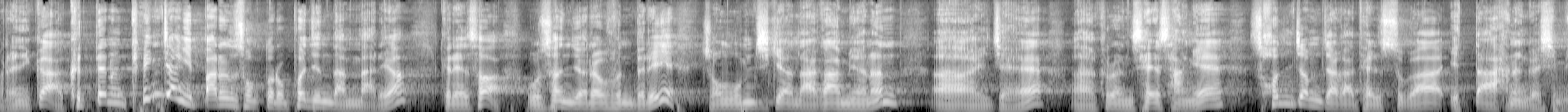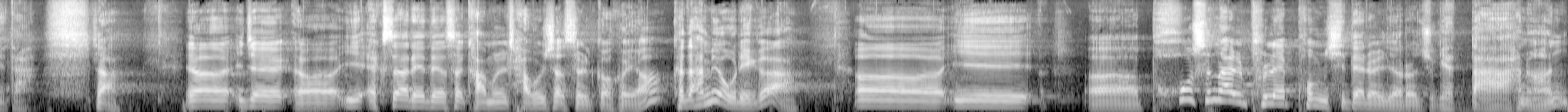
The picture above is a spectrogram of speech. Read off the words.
그러니까 그때는 굉장히 빠른 속도로 퍼진단 말이에요. 그래서 우선 여러분들이 좀 움직여 나가면은 어, 이제 어, 그런 세상의 선점자가 될 수가 있다 하는 것입니다. 자, 어, 이제 어, 이 XR에 대해서 감을 잡으셨을 거고요. 그 다음에 우리가 어, 이 어, 포스널 플랫폼 시대를 열어주겠다 하는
